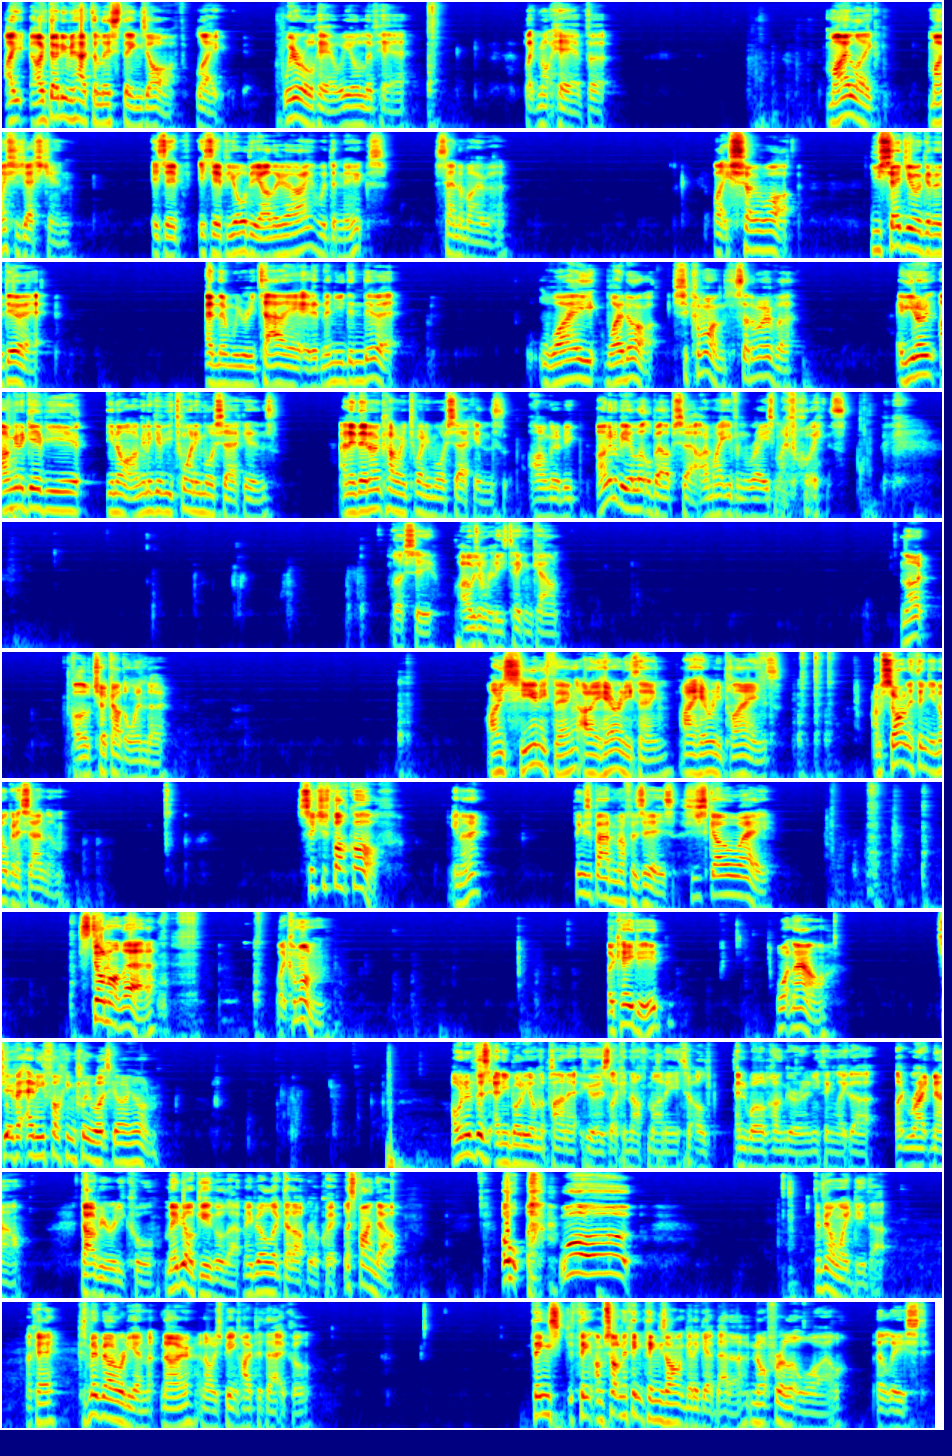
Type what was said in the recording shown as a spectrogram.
I I don't even have to list things off. Like we're all here. We all live here. Like not here, but my like my suggestion is if is if you're the other guy with the nukes, send them over. Like so what? You said you were gonna do it, and then we retaliated, and then you didn't do it. Why? Why not? Should come on, send them over. If you don't, I'm gonna give you. You know, I'm gonna give you 20 more seconds, and if they don't come in 20 more seconds, I'm gonna be. I'm gonna be a little bit upset. I might even raise my voice. Let's see. I wasn't really taking count. No. I'll check out the window. I don't see anything. I don't hear anything. I don't hear any planes. I'm starting to think you're not going to send them. So just fuck off. You know? Things are bad enough as is. So just go away. Still not there. Like, come on. Okay, dude. What now? Do you have any fucking clue what's going on? I wonder if there's anybody on the planet who has like enough money to end world hunger or anything like that. Like right now. That would be really cool. Maybe I'll Google that. Maybe I'll look that up real quick. Let's find out. Oh! Whoa! Maybe I won't do that. Okay? Because maybe I already know and I was being hypothetical. Things, think, I'm starting to think things aren't going to get better. Not for a little while, at least.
